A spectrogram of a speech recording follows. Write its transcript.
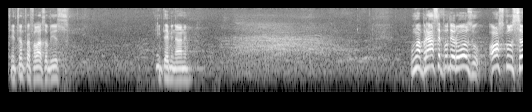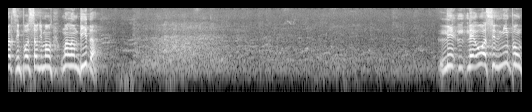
Tem tanto para falar sobre isso. Tem que terminar, né? Um abraço é poderoso. Ósculos santos em posição de mãos. Uma lambida. Le leoas se limpam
